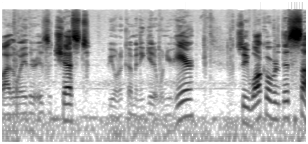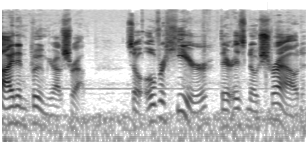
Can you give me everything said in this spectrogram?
By the way, there is a chest if you want to come in and get it when you're here. So you walk over to this side, and boom, you're out of Shroud. So over here, there is no Shroud,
